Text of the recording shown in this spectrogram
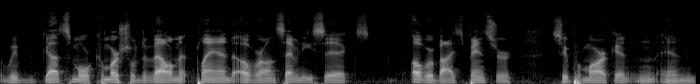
we've got some more commercial development planned over on 76, over by Spencer Supermarket and, and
